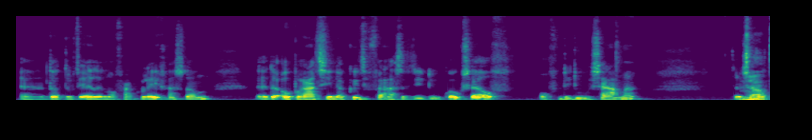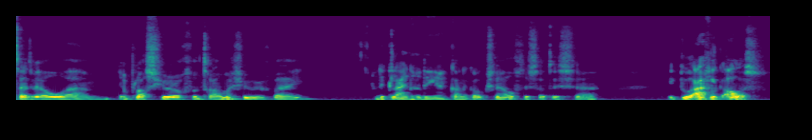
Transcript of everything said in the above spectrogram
eh, dat doet Ellen of haar collega's dan. De operatie in de acute fase, die doe ik ook zelf. Of die doen we samen. Er is Ja. altijd wel eh, een plaschirurg of een traumachirurg bij. De kleinere dingen kan ik ook zelf. Dus dat is, ik doe eigenlijk alles.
